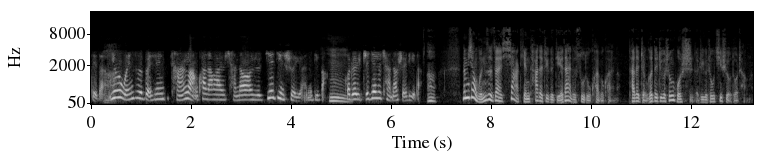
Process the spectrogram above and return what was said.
对的啊，因为蚊子本身产卵块的话是产到是接近水源的地方，嗯或者是直接是产到水里的。啊，那么像蚊子在夏天，它的这个迭代的速度快不快呢？它的整个的这个生活史的这个周期是有多长呢？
